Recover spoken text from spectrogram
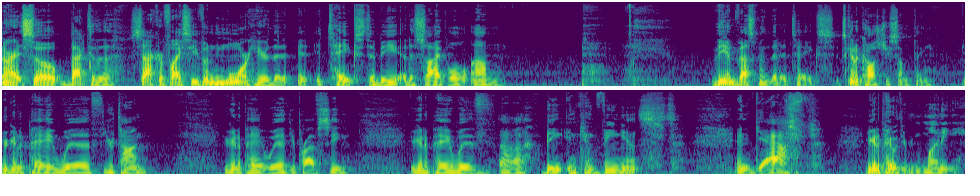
All right, so back to the sacrifice even more here that it, it takes to be a disciple. Um, the investment that it takes, it's going to cost you something. You're going to pay with your time, you're going to pay with your privacy, you're going to pay with uh, being inconvenienced and gasped. You're going to pay with your money.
